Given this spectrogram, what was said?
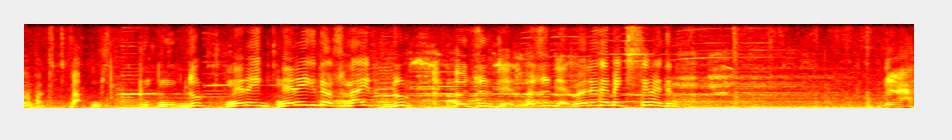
Şuna bak. bak. Dur. Nereye nereye gidiyorsun? Hayır dur. Özür dilerim. Özür dilerim. Öyle demek istemedim. Ah.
